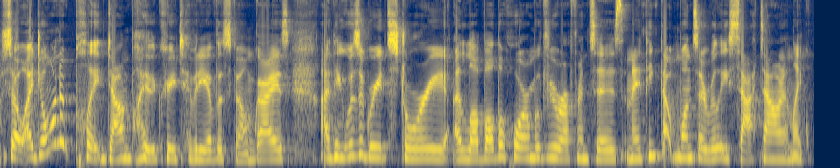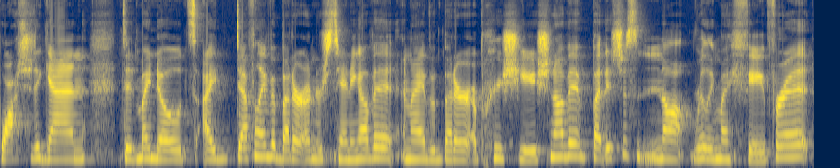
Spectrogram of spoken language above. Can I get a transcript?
So I don't want to play downplay the creativity of this film, guys. I think it was a great story. I love all the horror movie references, and I think that once I really sat down and like watched it again, did my notes, I definitely have a better understanding of it and I have a better appreciation of it. But it's just not really my favorite.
